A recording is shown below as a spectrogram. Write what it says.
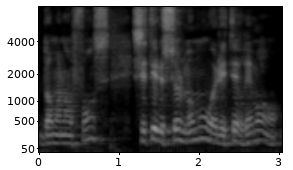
dans mon enfance. C'était le seul moment où elle était vraiment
